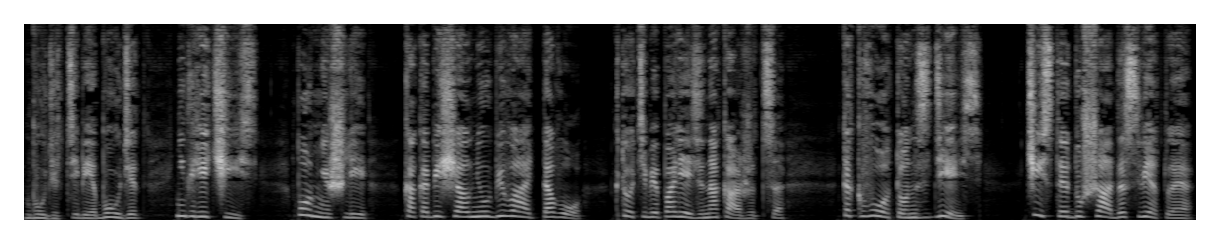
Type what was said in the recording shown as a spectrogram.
«Будет тебе, будет! Не горячись! Помнишь ли, как обещал не убивать того, кто тебе полезен окажется? Так вот он здесь, чистая душа да светлая.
